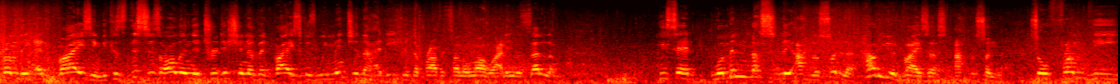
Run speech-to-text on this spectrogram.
from the advising, because this is all in the tradition of advice, because we mentioned the hadith of the Prophet wasallam. He said, "Women nusli ahl sunnah." How do you advise us, ahl sunnah? So from the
